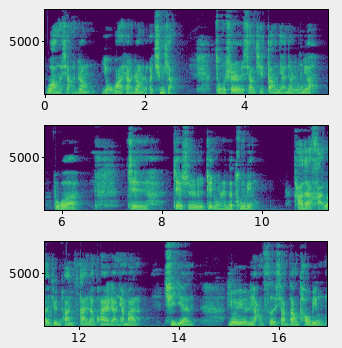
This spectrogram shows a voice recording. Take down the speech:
妄想症有妄想症这个倾向。总是想起当年的荣耀，不过这这是这种人的通病。他在海外军团待了快两年半了，期间由于两次想当逃兵，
